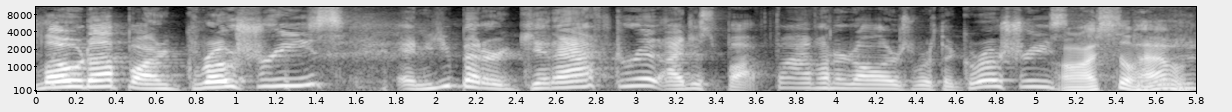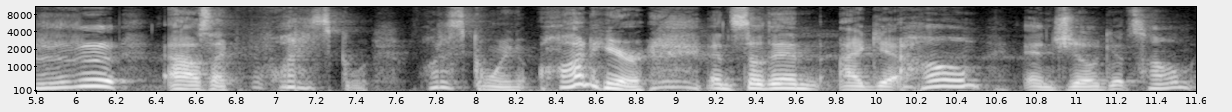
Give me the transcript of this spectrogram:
load up on groceries and you better get after it." I just bought five hundred dollars worth of groceries. Oh, I still have 'em. And I was like, "What is go- what is going on here?" And so then I get home and Jill gets home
